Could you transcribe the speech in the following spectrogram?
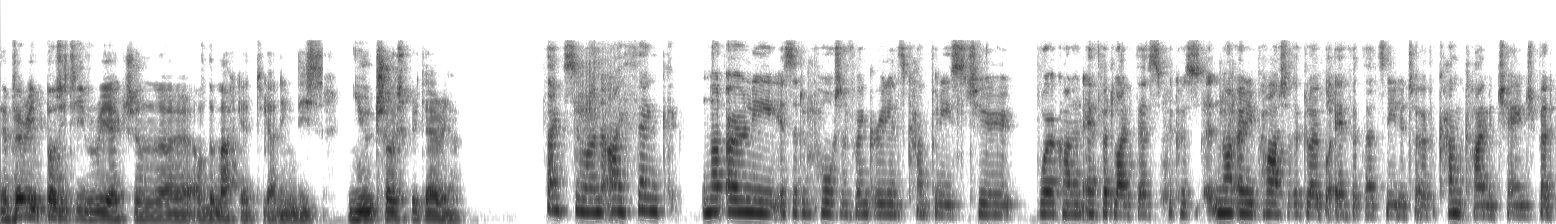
a very positive reaction uh, of the market regarding this new choice criteria. Thanks, Simon. I think not only is it important for ingredients companies to work on an effort like this because not only part of the global effort that's needed to overcome climate change, but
